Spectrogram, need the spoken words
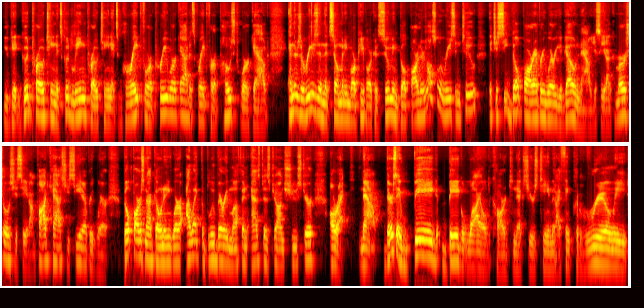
You get good protein. It's good lean protein. It's great for a pre workout. It's great for a post workout. And there's a reason that so many more people are consuming Built Bar. There's also a reason, too, that you see Built Bar everywhere you go now. You see it on commercials, you see it on podcasts, you see it everywhere. Built Bar is not going anywhere. I like the blueberry muffin, as does John Schuster. All right. Now, there's a big, big wild card to next year's team that I think could really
